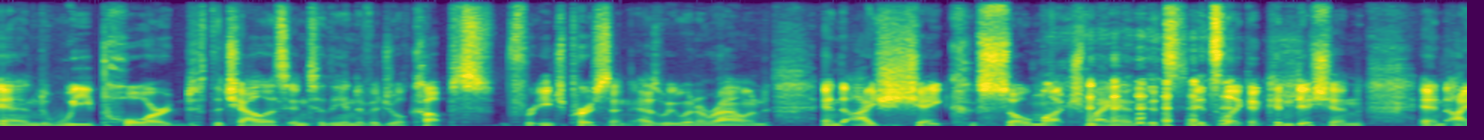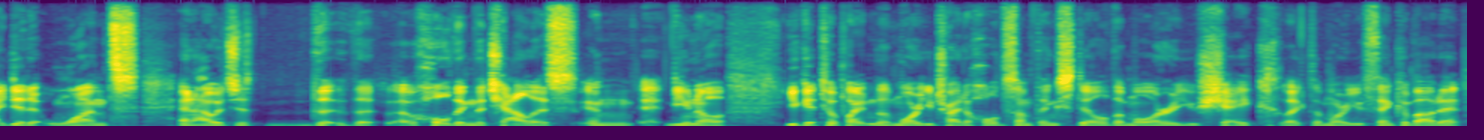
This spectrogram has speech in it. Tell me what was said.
and we poured the chalice into the individual cups for each person as we went around. And I shake so much, my hand it's it's like a condition. And I did it once, and I was just the the uh, holding the chalice, and uh, you know, you get to a point the more you try to hold something still, the more you shake, like the more you think about it.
